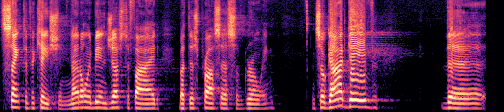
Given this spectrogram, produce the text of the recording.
sanctification, not only being justified, but this process of growing. And so God gave the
